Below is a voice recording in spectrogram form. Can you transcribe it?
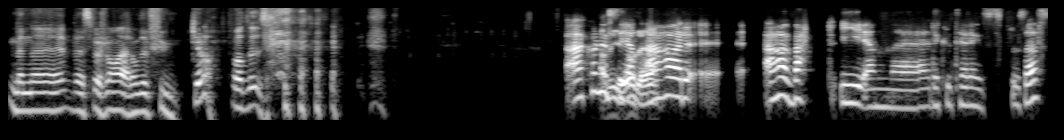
Men, det spørsmålet er om det funker, da. Jeg kan jo si at jeg har, jeg har, vært i en eh, rekrutteringsprosess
